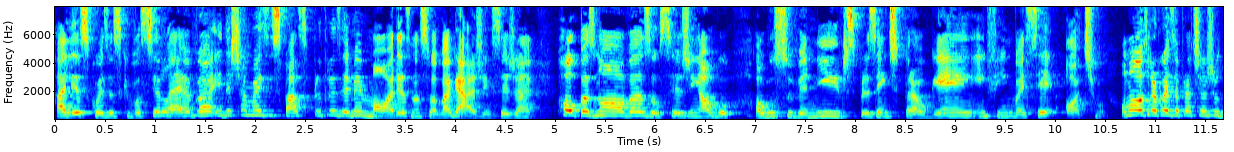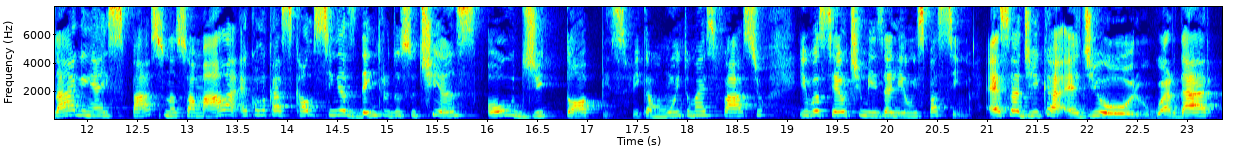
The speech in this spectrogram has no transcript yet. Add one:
ali as coisas que você leva e deixar mais espaço para trazer memórias na sua bagagem, seja roupas novas ou seja em algo, alguns souvenirs, presentes para alguém, enfim, vai ser ótimo. Uma outra coisa para te ajudar a ganhar espaço na sua mala é colocar as calcinhas dentro dos sutiãs ou de tops. Fica muito mais fácil e você otimiza ali um espacinho. Essa dica é de ouro, guardar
